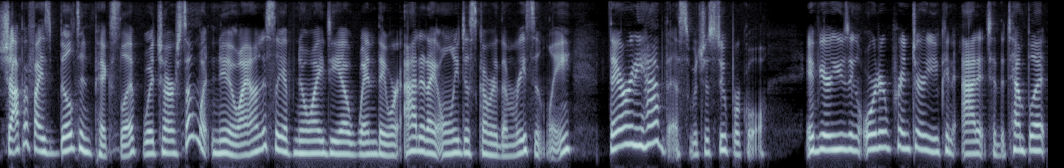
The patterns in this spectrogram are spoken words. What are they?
Shopify's built in pick slip, which are somewhat new. I honestly have no idea when they were added. I only discovered them recently. They already have this, which is super cool. If you're using Order Printer, you can add it to the template.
